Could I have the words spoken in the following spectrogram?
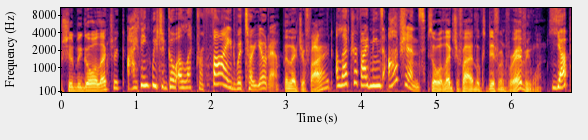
should we go electric? I think we should go electrified with Toyota. Electrified? Electrified means options. So electrified looks different for everyone. Yup,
